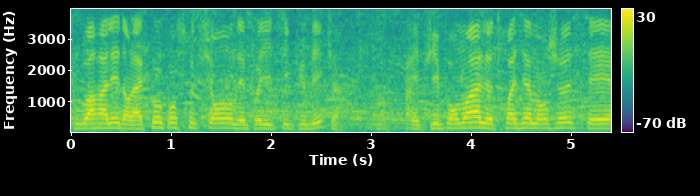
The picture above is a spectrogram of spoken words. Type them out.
pouvoir aller dans la co-construction des politiques publiques. Et puis pour moi, le troisième enjeu, c'est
